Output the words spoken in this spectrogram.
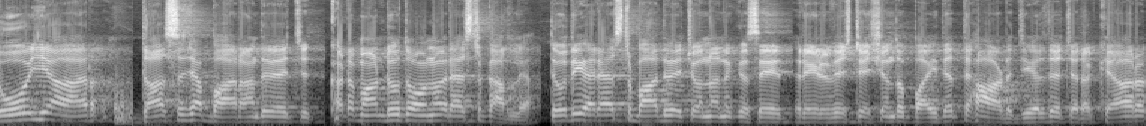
2010 ਜਾਂ 12 ਦੇ ਵਿੱਚ ਕਟਮਾਂਡੂ ਤੋਂ ਉਹਨੂੰ ਅਰੈਸਟ ਕਰ ਲਿਆ ਤੇ ਉਹਦੀ ਅਰੈਸਟ ਬਾਅਦ ਵਿੱਚ ਉਹਨਾਂ ਨੇ ਕਿਸੇ ਰੇਲਵੇ ਸਟੇਸ਼ਨ ਤੋਂ ਪਾਈ ਤੇ ਤਿਹਾੜ ਜੇਲ੍ਹ ਦੇ ਵਿੱਚ ਰੱਖਿਆ ਔਰ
